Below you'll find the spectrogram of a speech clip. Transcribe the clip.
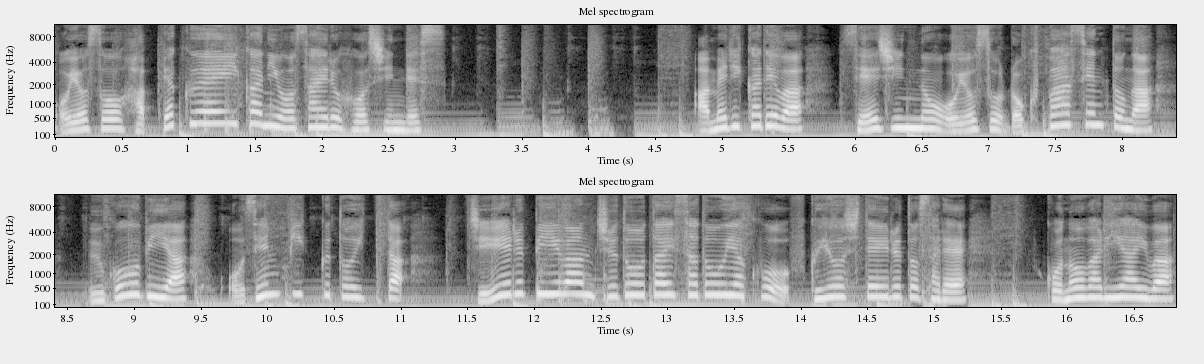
およそ800円以下に抑える方針です。アメリカでは成人のおよそ6%がウゴービやオゼンピックといった GLP-1 受動体作動薬を服用しているとされこの割合は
